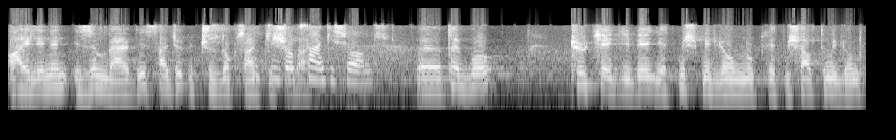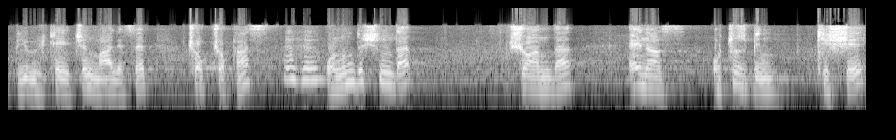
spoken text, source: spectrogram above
ailenin izin verdiği sadece 390 kişi var. 190 kişi olmuş. Ee, tabii bu Türkiye gibi 70 milyonluk, 76 milyonluk bir ülke için maalesef çok çok az. Onun dışında şu anda en az 30 bin kişi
